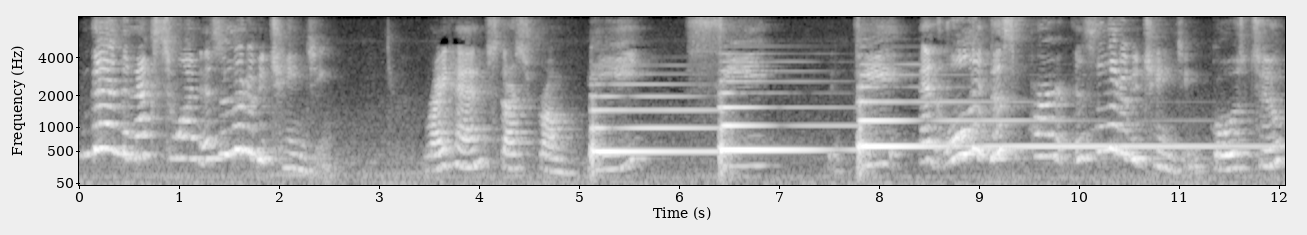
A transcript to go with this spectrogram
Then the next one is a little bit changing. Right hand starts from B, C, D, and only this part is a little bit changing. Goes to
